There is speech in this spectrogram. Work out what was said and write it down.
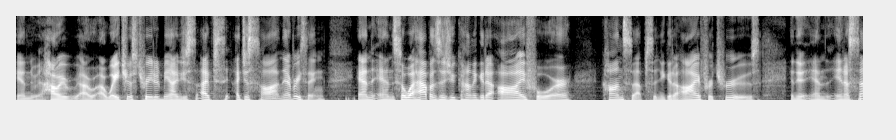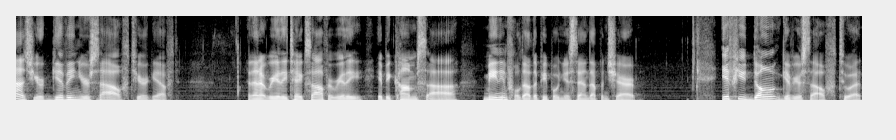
in how a, a waitress treated me. I just, I've, I just saw it in everything. And, and so what happens is you kind of get an eye for concepts and you get an eye for truths. And, and in a sense, you're giving yourself to your gift and then it really takes off. It really it becomes uh, meaningful to other people when you stand up and share it. If you don't give yourself to it,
